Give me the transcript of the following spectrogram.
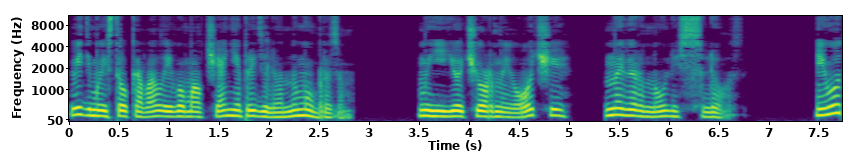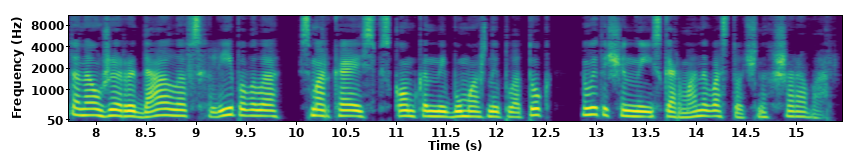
видимо, истолковала его молчание определенным образом. На ее черные очи навернулись слезы. И вот она уже рыдала, всхлипывала, сморкаясь в скомканный бумажный платок, вытащенный из кармана восточных шаровар.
